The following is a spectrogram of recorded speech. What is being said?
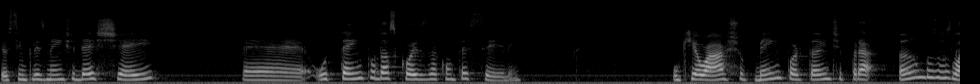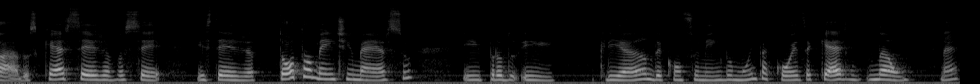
Eu simplesmente deixei é, o tempo das coisas acontecerem. O que eu acho bem importante para ambos os lados, quer seja você esteja totalmente imerso e, e criando e consumindo muita coisa, quer não, né?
